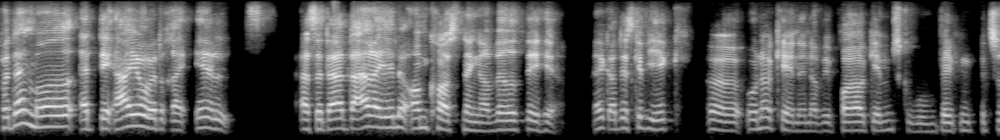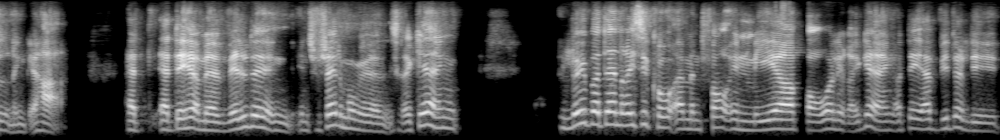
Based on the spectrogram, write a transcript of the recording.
På den måde, at det er jo et reelt, altså der, der er reelle omkostninger ved det her, ikke? og det skal vi ikke øh, underkende, når vi prøver at gennemskue, hvilken betydning det har. At, at det her med at vælte en, en socialdemokratisk regering løber den risiko, at man får en mere borgerlig regering, og det er vidderligt,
